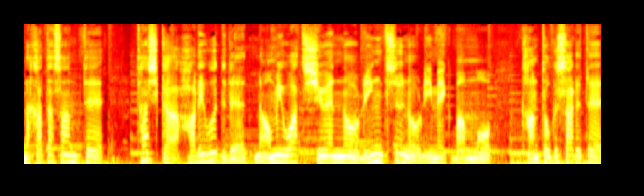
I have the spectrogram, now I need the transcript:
中田さんって確かハリウッドでナオミ・ワッツ主演のリング2のリメイク版も監督されて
